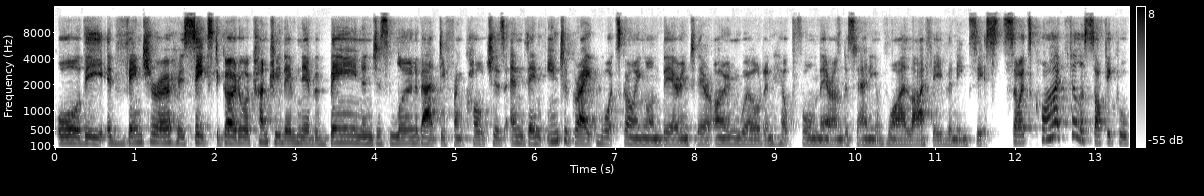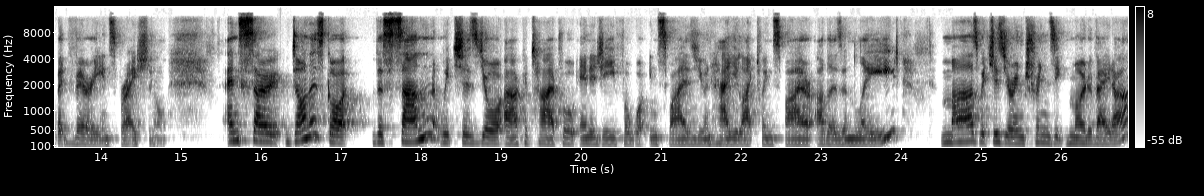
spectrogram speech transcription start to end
or the adventurer who seeks to go to a country they've never been and just learn about different cultures and then integrate what's going on there into their own world and help form their understanding of why life even exists. So it's quite philosophical but very inspirational. And so Donna's got the sun, which is your archetypal energy for what inspires you and how you like to inspire others and lead. Mars, which is your intrinsic motivator,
